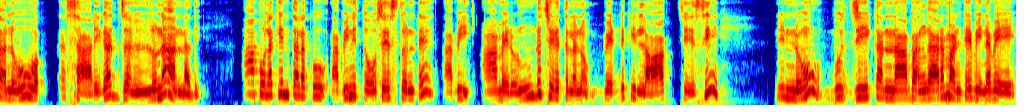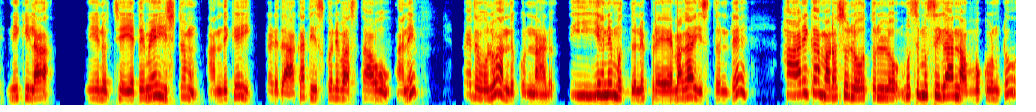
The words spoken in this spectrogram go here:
తనువు ఒక్కసారిగా జల్లున అన్నది. ఆ పులకింతలకు అభిని తోసేస్తుంటే అభి ఆమె రెండు చేతులను బెడ్కి లాక్ చేసి నిన్ను బుజ్జి కన్నా బంగారం అంటే వినవే నీకు ఇలా నేను చేయటమే ఇష్టం అందుకే దాకా తీసుకొని వస్తావు అని పెదవులు అందుకున్నాడు. తీయని ముద్దుని ప్రేమగా ఇస్తుంటే హారిక మనసు లోతుల్లో ముసిముసిగా నవ్వుకుంటూ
